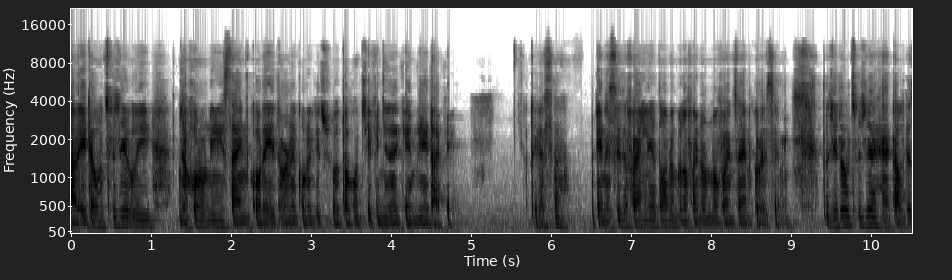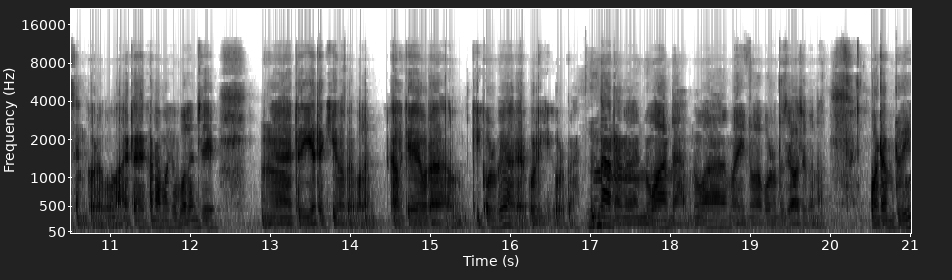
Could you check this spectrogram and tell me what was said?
আর এটা হচ্ছে যে ওই যখন উনি সাইন করে এই ধরনের কোনো কিছু, তখন চিফ ইঞ্জিনিয়ারকে এমনি ডাকে। ঠিক আছে? এনএসসি তে ফাইল নিয়ে তো অনেকগুলো ফাইল অন্য ফাইল সাইন করেছি আমি। তো যেটা হচ্ছে যে হ্যাঁ কালকে সাইন করাবো। এটা এখন আমাকে বলেন যে এটা ইয়েটা কি হবে বলেন? কালকে ওরা কি করবে আর এরপরে কি করবে? না না না, নোয়া না, নোয়া, ভাই, নোয়া পর্যন্ত যাওয়া যাবে না। হোয়াট আম ডুইং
